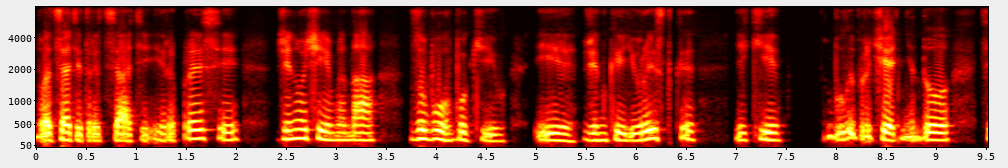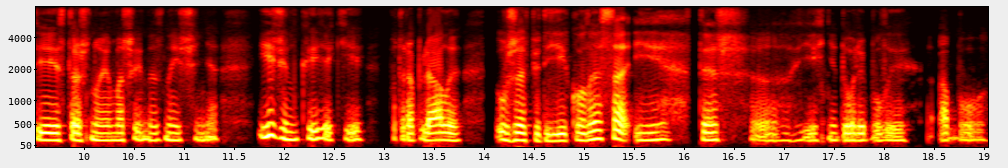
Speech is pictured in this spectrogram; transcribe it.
20-30 і репресії, жіночі імена з обох боків, і жінки-юристки, які були причетні до цієї страшної машини знищення, і жінки, які потрапляли уже під її колеса, і теж е, їхні долі були або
